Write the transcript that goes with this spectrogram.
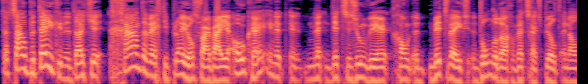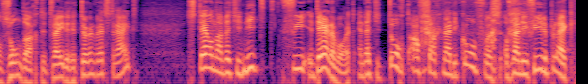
Dat zou betekenen dat je gaandeweg die play-offs, waarbij je ook hè, in, het, in dit seizoen weer gewoon een midweeks donderdag een wedstrijd speelt en dan zondag de tweede returnwedstrijd. Stel nou dat je niet vier, derde wordt en dat je toch afzakt naar die conference of naar die vierde plek.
